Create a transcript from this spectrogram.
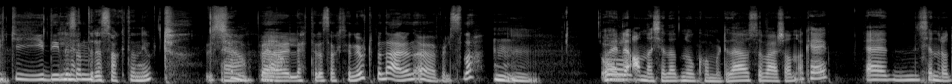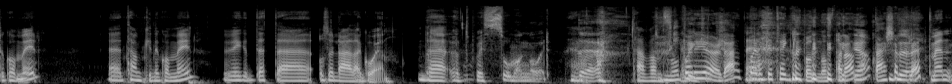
Ikke gi de liksom Lettere sagt enn gjort. Kjempelettere sagt enn gjort, men det er en øvelse, da. Og heller anerkjenne at noe kommer til deg, og så være sånn ok, jeg kjenner at du kommer. eh, Tankene kommer. Dette, og så lar jeg deg gå igjen. Det har jeg øvd på i så mange år. Det, Det er Du må bare gjøre det. Bare ikke tenke på det nå, Sara. Ja, Det er kjempelett. Men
